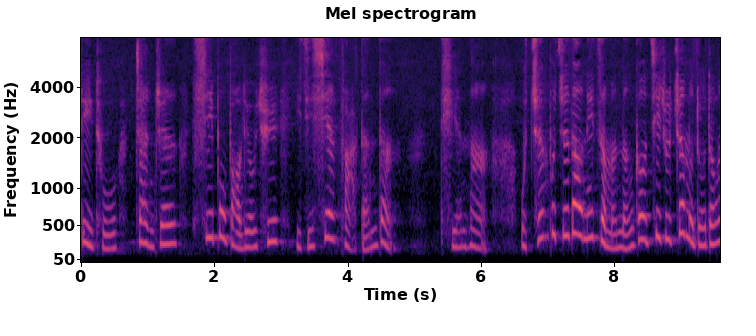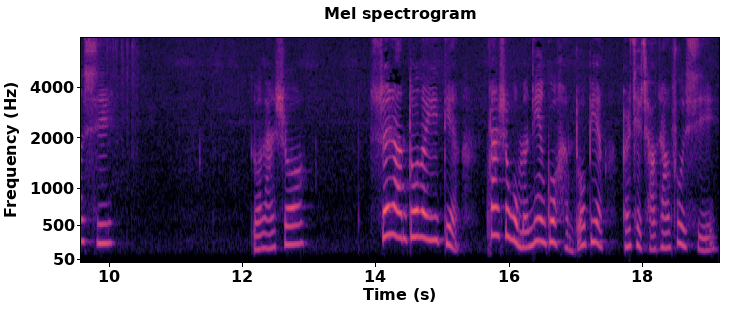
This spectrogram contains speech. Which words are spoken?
地图、战争、西部保留区以及宪法等等。天哪，我真不知道你怎么能够记住这么多东西。”罗兰说：“虽然多了一点，但是我们念过很多遍，而且常常复习。”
